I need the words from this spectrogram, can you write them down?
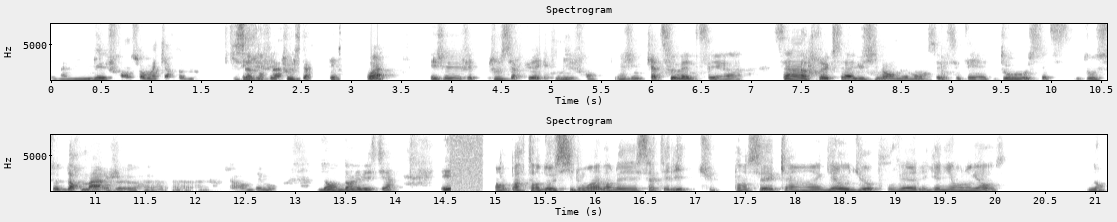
Il m'a mis 1000 francs sur ma carte bleue. Qui Et j'ai fait tout le circuit. Ouais. Et j'ai fait tout le circuit avec 1000 francs. Imagine, quatre semaines, c'est euh, c'est un truc, c'est hallucinant. Mais bon, c'était d'où ce dormage, euh, euh, j'invente des mots, dans, dans les vestiaires. En partant d'aussi loin dans les satellites, tu pensais qu'un gars audio pouvait aller gagner Roland Garros? Non,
